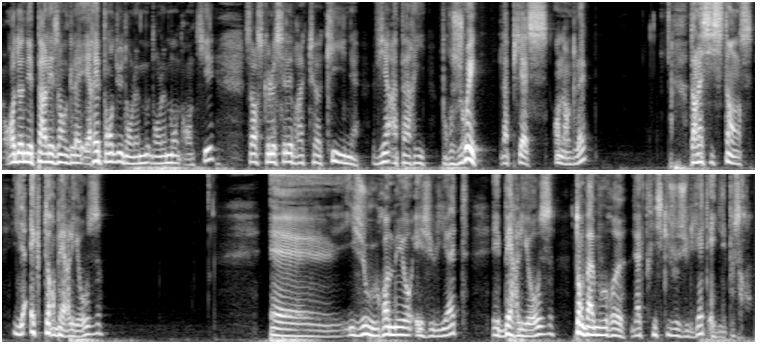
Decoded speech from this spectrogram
redonné par les Anglais et répandu dans le, dans le monde entier, c'est lorsque le célèbre acteur Keane vient à Paris pour jouer la pièce en anglais. Dans l'assistance, il y a Hector Berlioz. il joue Roméo et Juliette, et Berlioz tombe amoureux de l'actrice qui joue Juliette et il l'épousera.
